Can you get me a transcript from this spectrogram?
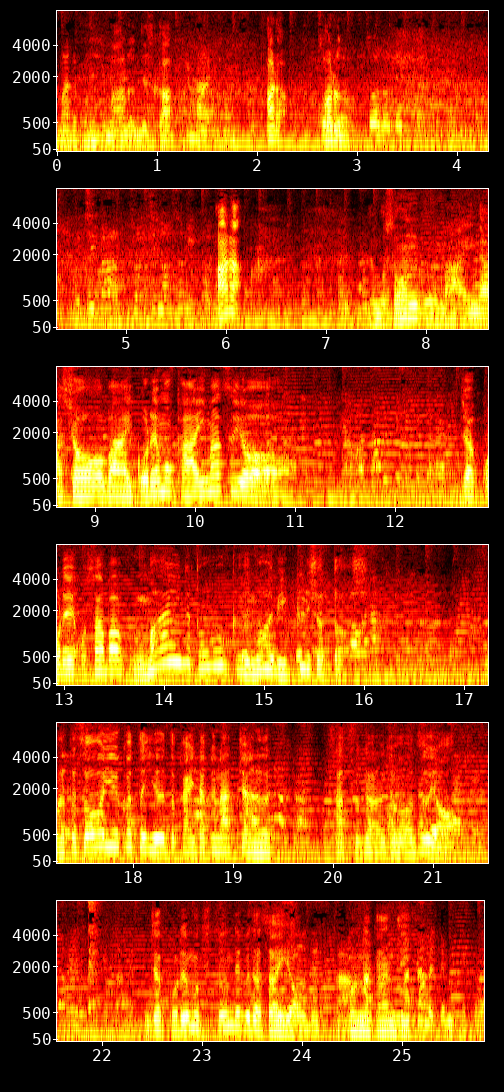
丸今あるんですか？今あります。あらあるの？ちょうどできた。そっちの隅っこに。あら。でもそんうまいな商売。これも買いますよ。じゃあこれ小サバ。うまいな遠くうまい。びっくりしちゃったまたそういうこと言うと買いたくなっちゃうさすが上手よ。じゃあこれも包んでくださいよ。こんな感じ。まあまあ食べてみてくだ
